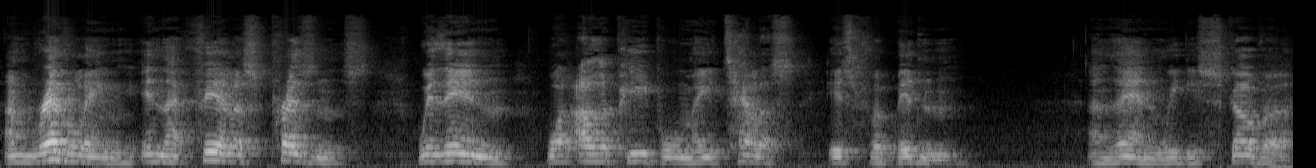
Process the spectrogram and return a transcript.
and reveling in that fearless presence within what other people may tell us is forbidden. And then we discover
